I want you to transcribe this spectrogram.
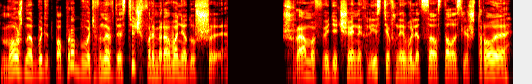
можно будет попробовать вновь достичь формирования души. Шрамов в виде чайных листьев на его лице осталось лишь трое,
